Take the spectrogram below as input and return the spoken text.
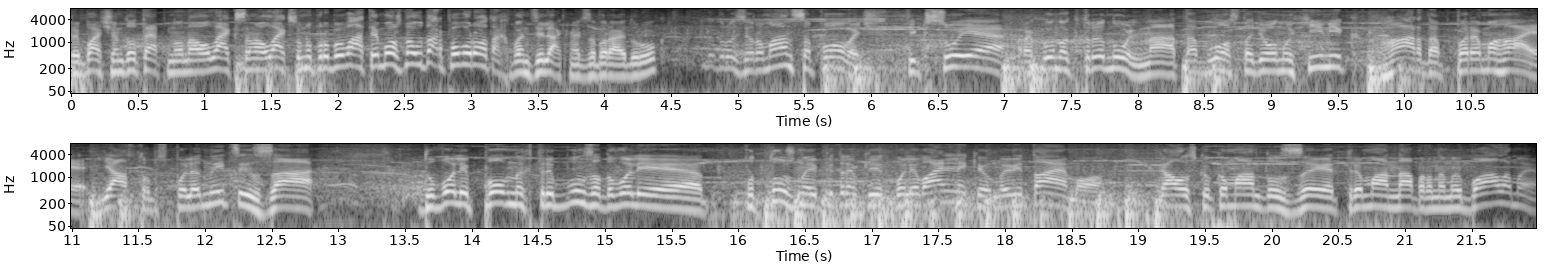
Рибачин дотепно на Олексана. Олексану пробивати можна удар по воротах. Ванзіляк м'яч забирає до рук. Друзі, Роман Сапович фіксує рахунок 3-0 на табло стадіону Хімік. Гарда перемагає Яструб з Поляниці за доволі повних трибун, за доволі потужної підтримки від болівальників. Ми вітаємо калузьку команду з трьома набраними балами.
